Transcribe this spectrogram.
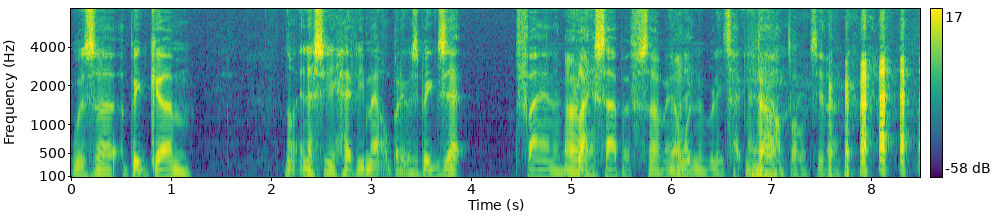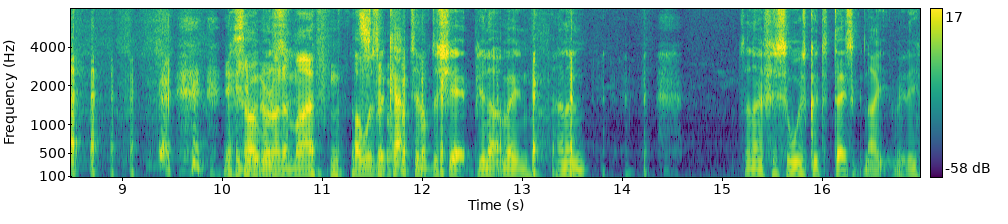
Was uh, a big, um, not necessarily heavy metal, but it was a big Zepp fan and All Black right. Sabbath. So I mean, Right. I wouldn't have really taken them No. on board, you know. Yeah, So you I would have was- run a mile I was the captain of the ship, you know what I mean? And then, don't know if it's always good to designate, really.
